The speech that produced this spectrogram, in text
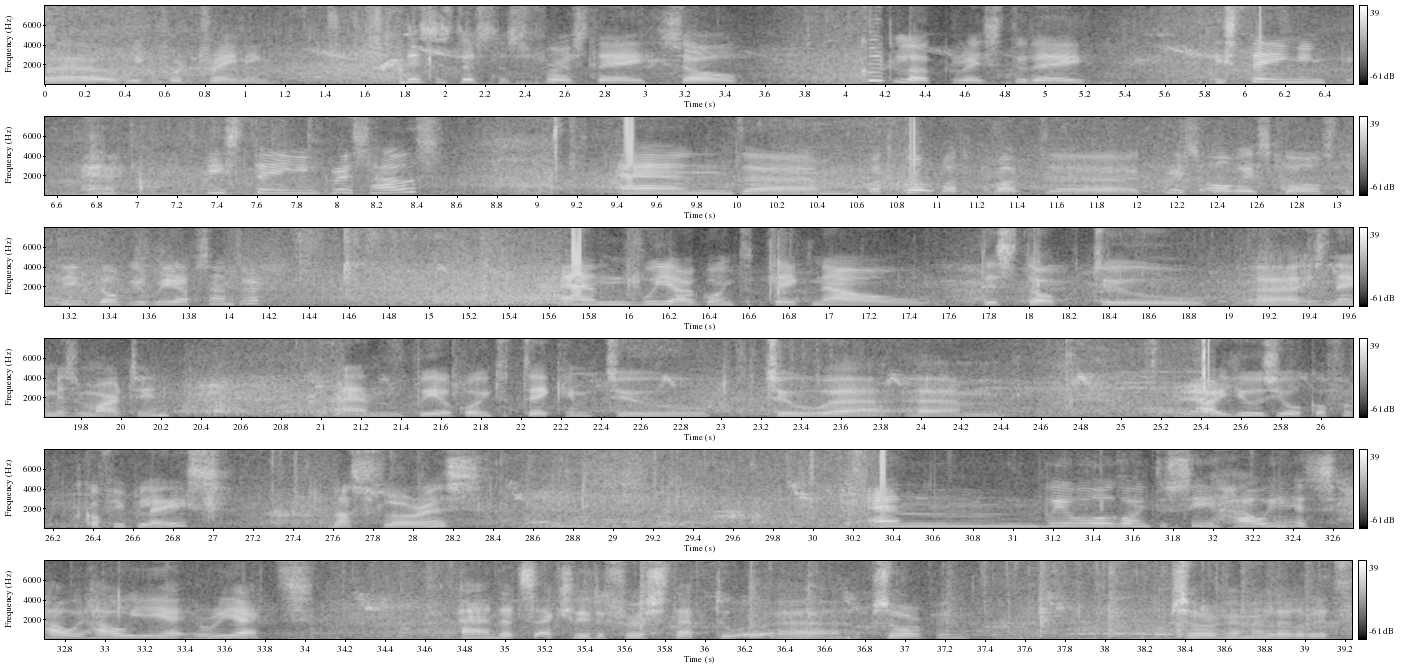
a week for training. This is just his first day, so good luck, Chris. Today, he's staying in he's staying in Chris' house, and um, what what what uh, Chris always calls the doggy rehab center. And we are going to take now this dog to. Uh, his name is Martin, and we are going to take him to to uh, um, our usual coffee, coffee place, Las Flores. And we were going to see how he is, how, how he reacts. And that's actually the first step to uh, absorb him, absorb him a little bit.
